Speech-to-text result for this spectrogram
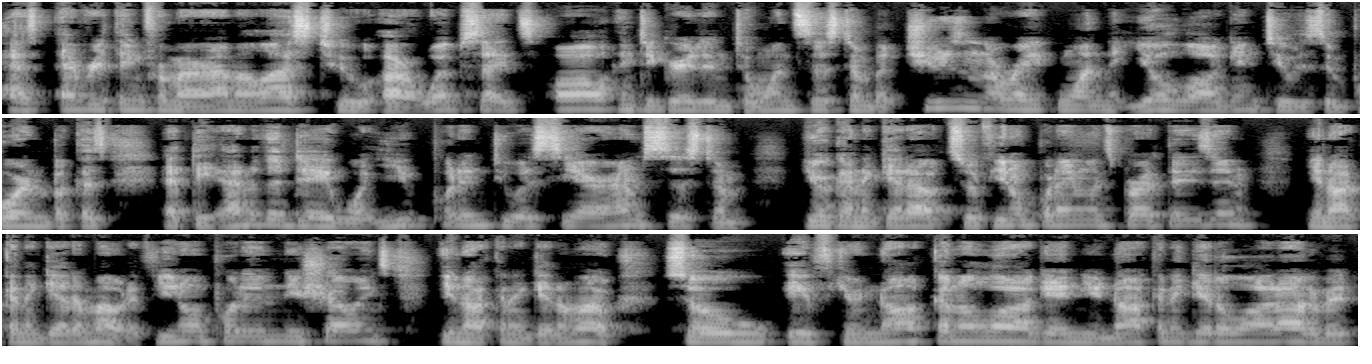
has everything from our MLS to our websites all integrated into one system, but choosing the right one that you'll log into is important because at the end of the day, what you put into a CRM system, you're going to get out. So if you don't put anyone's birthdays in, you're not going to get them out. If you don't put in your showings, you're not going to get them out. So if you're not going to log in, you're not going to get a lot out of it.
